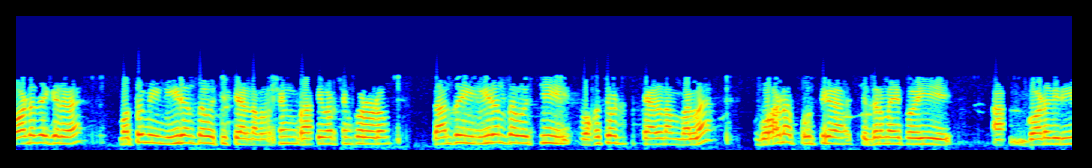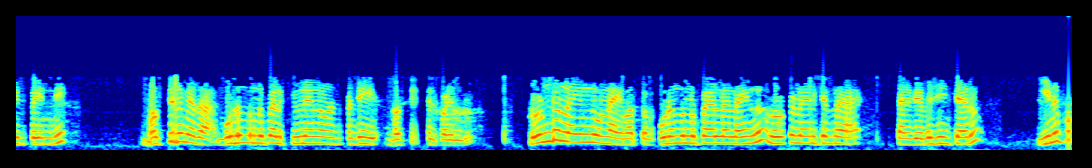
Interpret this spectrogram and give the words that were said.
గోడ దగ్గర మొత్తం ఈ నీరంతా వచ్చి చేరడం వర్షం భారీ వర్షం కురవడం దాంతో ఈ నీరంతా వచ్చి ఒక చోట చేరడం వల్ల గోడ పూర్తిగా ఛిద్రమైపోయి ఆ గోడ విరిగిపోయింది. భక్తుల మీద మూడు వందల రూపాయల క్యూ లైన్లో ఉన్నటువంటి భక్తులు పడింది. రెండు లైన్లు ఉన్నాయి మొత్తం. మూడు వందల రూపాయల లైన్లు రెండు లైన్ కింద దాన్ని విభజించారు. ఇనుప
